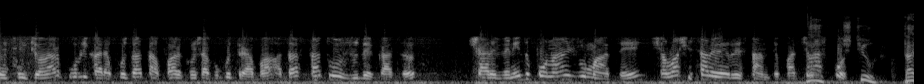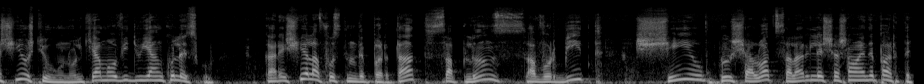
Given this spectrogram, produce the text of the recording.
un funcționar public care a fost dat afară când și-a făcut treaba, a dat statul în judecată și a revenit după un an jumate și a luat și salele restante pe același da, post. știu. Da, și eu știu unul. Îl cheamă Ovidiu Ianculescu, care și el a fost îndepărtat, s-a plâns, a vorbit și și-a luat salariile și așa mai departe.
